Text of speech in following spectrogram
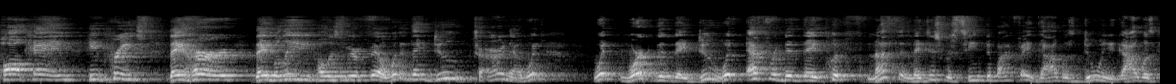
Paul came, he preached, they heard, they believed, Holy Spirit fell. What did they do to earn that? What, what work did they do? What effort did they put? Nothing. They just received it by faith. God was doing it, God was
